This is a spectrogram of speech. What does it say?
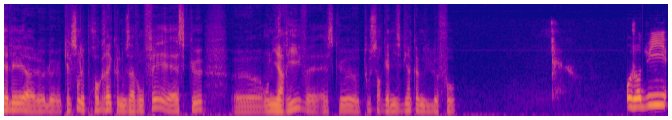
euh, quels sont les progrès que nous avons faits Est-ce que on y arrive Est-ce que tout s'organise bien comme il le faut Aujourd'hui,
